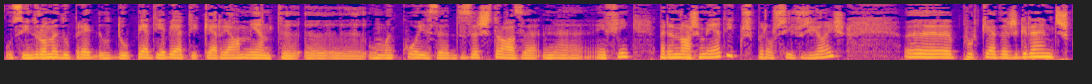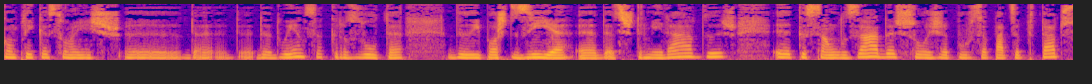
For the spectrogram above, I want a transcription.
o síndrome do, pré, do pé diabético é realmente uh, uma coisa desastrosa, na, enfim, para nós médicos, para os cirurgiões, eh, porque é das grandes complicações eh, da, da, da doença que resulta de hipostesia eh, das extremidades, que são lesadas, seja por sapatos apertados,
